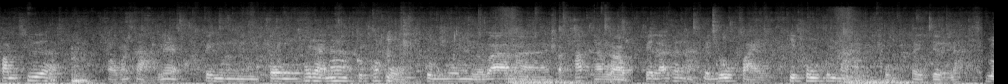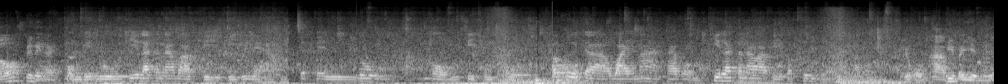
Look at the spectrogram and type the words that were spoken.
ความเชื่อออกพรรษาเนี่ยเป็นองค์พญานาคทุกพระองค์ชุมนุมหรือว่ามาประทับครับผมเป็นลักษณะเป็นลูกไฟที่พุ่งขึ้นมาผมเคยเจอนะเหรอเป็นยังไง ผมไปดูที่รัตนวาปีปีที่แล้ว จะเป็นลูกโป่งสีชมพูก็คือจะไวมากครับผมที่รัตนวาปีก็ขึ้นเยอะนะครับผมเดี๋ยวผมพาพี่ไปเย็นนี้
